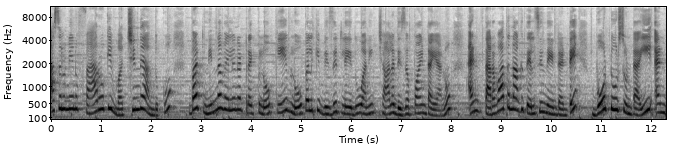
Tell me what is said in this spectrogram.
అసలు నేను ఫారోకి వచ్చిందే అందుకు. బట్ నిన్న వెళ్ళిన ట్రెక్లో కేవ్ లోపలికి విజిట్ లేదు అని చాలా డిసప్పాయింట్ అయ్యాను. అండ్ తర్వాత నాకు తెలిసింది ఏంటంటే బోట్ టూర్స్ ఉంటాయి. అండ్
